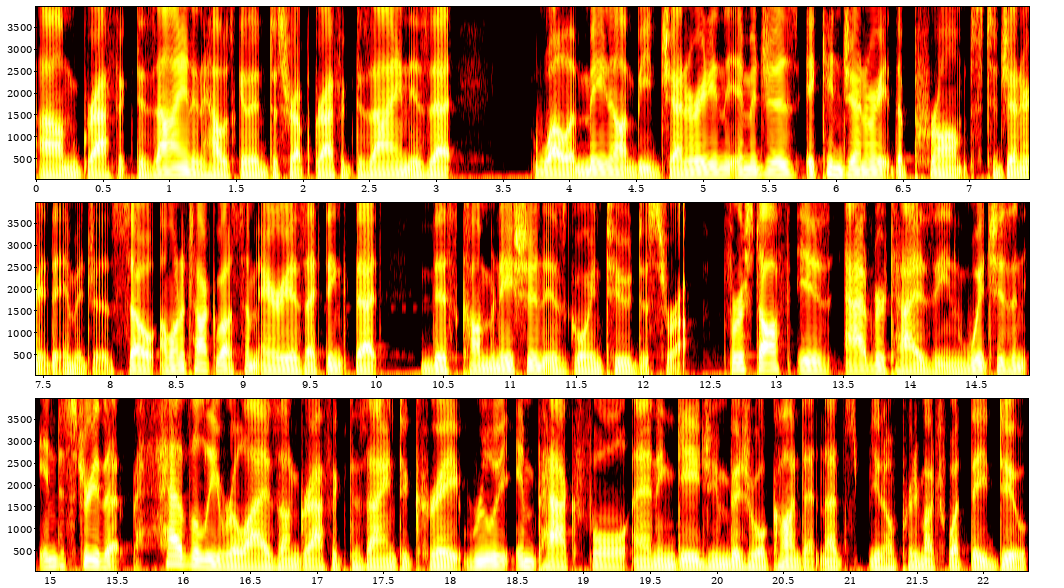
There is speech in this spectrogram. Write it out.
um, graphic design and how it's going to disrupt graphic design is that while it may not be generating the images, it can generate the prompts to generate the images. So I want to talk about some areas I think that this combination is going to disrupt. First off is advertising, which is an industry that heavily relies on graphic design to create really impactful and engaging visual content. That's, you know, pretty much what they do.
